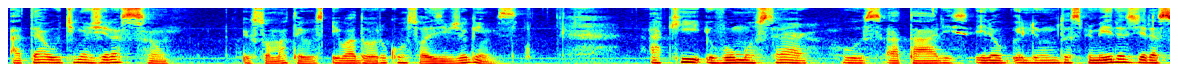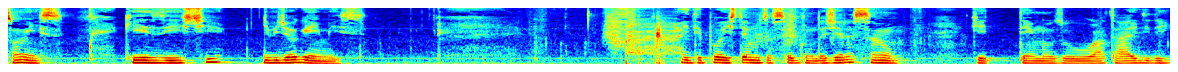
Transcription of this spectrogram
até a última geração. Eu sou Matheus, eu adoro consoles de videogames. Aqui eu vou mostrar os Ataris. Ele é, ele é uma das primeiras gerações que existe de videogames. Aí depois temos a segunda geração, que temos o Atari de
